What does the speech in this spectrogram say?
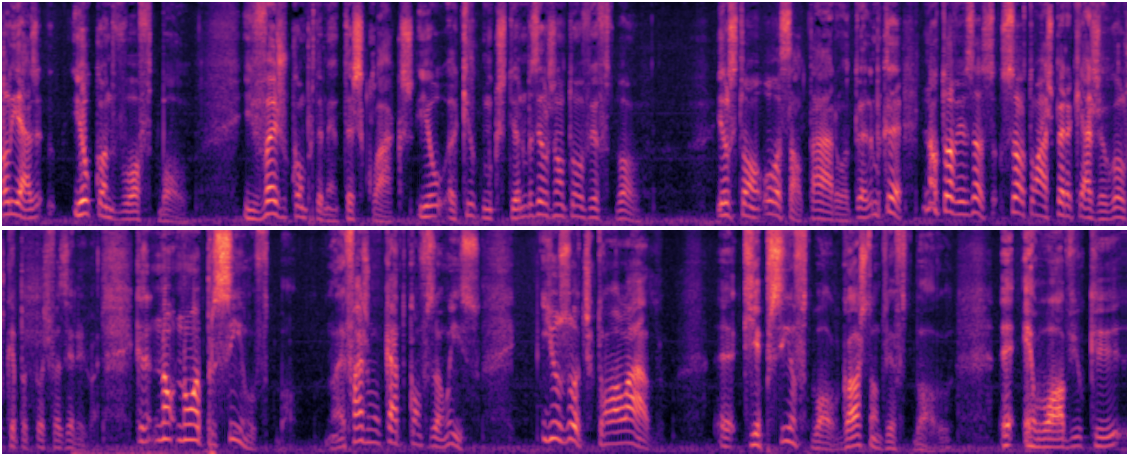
Aliás, eu quando vou ao futebol e vejo o comportamento das claques, eu aquilo que me questiono, mas eles não estão a ver futebol. Eles estão ou a saltar ou a... Não estão a ver, só, estão à espera que haja golos que é para depois fazerem igual. Não, não apreciam o futebol. Não é? Faz-me um bocado de confusão isso. E os outros que estão ao lado, que apreciam futebol, gostam de ver futebol, eh, é óbvio que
